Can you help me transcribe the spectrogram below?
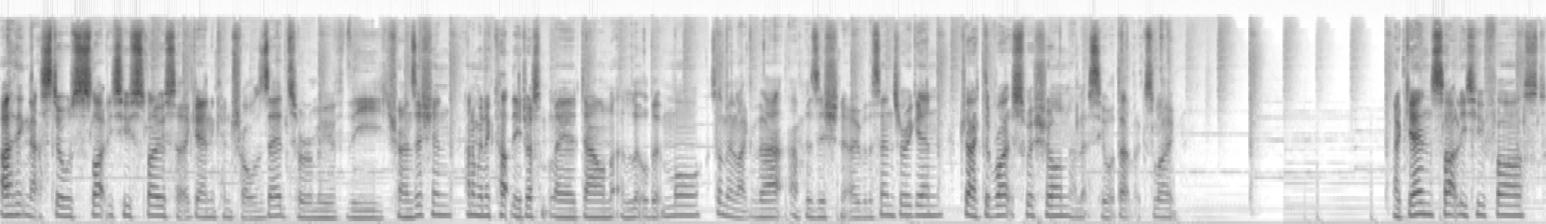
I think that's still slightly too slow, so again, Control Z to remove the transition. And I'm going to cut the adjustment layer down a little bit more, something like that, and position it over the center again. Drag the right swish on, and let's see what that looks like. Again, slightly too fast.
